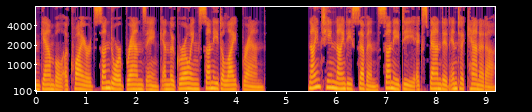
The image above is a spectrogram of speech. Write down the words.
& Gamble acquired Sundor Brands Inc. and the growing Sunny Delight brand. 1997 Sunny D expanded into Canada.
